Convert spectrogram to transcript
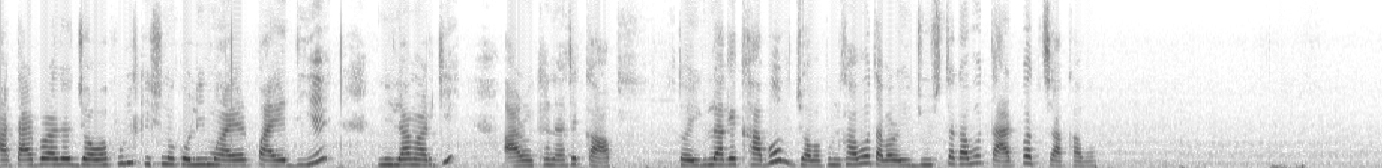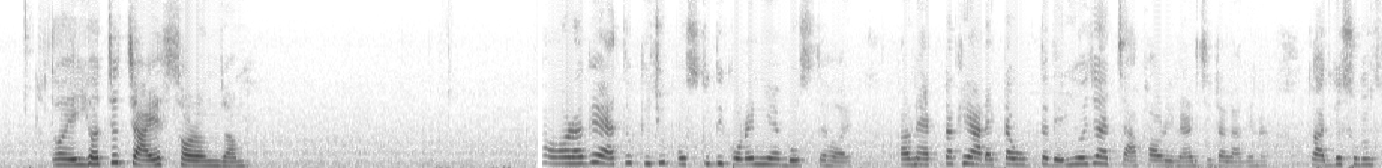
আর তারপর আছে জবা ফুল, কৃষ্ণকলি মায়ের পায়ে দিয়ে নিলাম আর কি। আর ওইখানে আছে কাপ। তো এইগুলো আগে খাব, জবা ফুল খাব, তারপর ওই জুসটা খাব, তারপর চা খাব। তো এই হচ্ছে চায়ের সরঞ্জাম। খাওয়ার আগে এত কিছু প্রস্তুতি করে নিয়ে বসতে হয়। কারণ একটা খেয়ে আরেকটা উঠতে দেরি হয়ে যায় আর চা খাওয়ার এনার্জিটা লাগে না। তো আজকে সমস্ত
